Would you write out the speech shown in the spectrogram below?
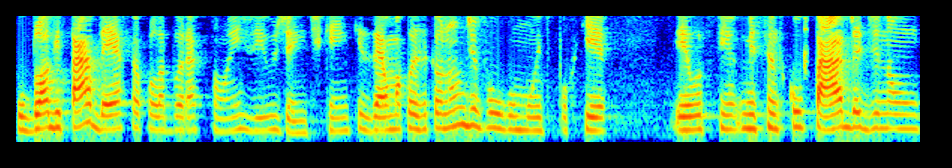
o blog está aberto a colaborações, viu, gente? Quem quiser, uma coisa que eu não divulgo muito, porque eu me sinto culpada de não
